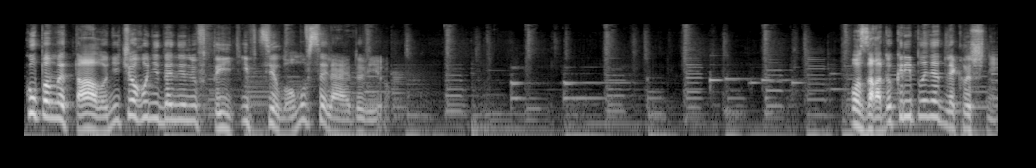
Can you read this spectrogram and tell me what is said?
Купа металу, нічого ніде не люфтить і в цілому вселяє довіру. Позаду кріплення для клешні.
